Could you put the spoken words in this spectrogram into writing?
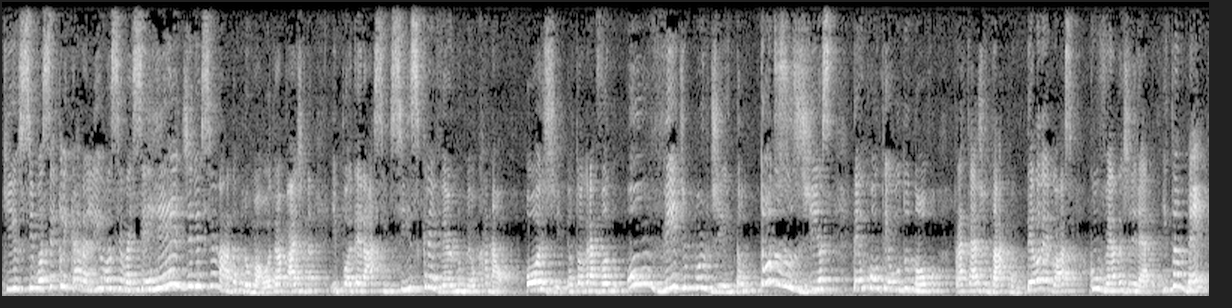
que se você clicar ali você vai ser redirecionado para uma outra página e poderá assim se inscrever no meu canal. Hoje eu tô gravando um vídeo por dia, então todos os dias tem um conteúdo novo para te ajudar com o teu negócio, com vendas diretas. E também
